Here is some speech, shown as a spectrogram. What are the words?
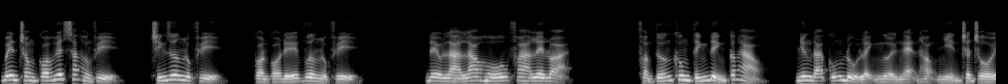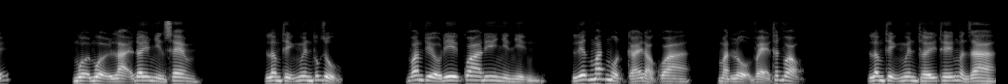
Bên trong có huyết sắc hồng phỉ, chính dương lục phỉ, còn có đế vương lục phỉ. Đều là lao hố pha lên loại. Phẩm tướng không tính đỉnh cấp hảo, nhưng đã cũng đủ lệnh người nghẹn họng nhìn chân chối. Muội muội lại đây nhìn xem. Lâm Thịnh Nguyên thúc giục. Văn Tiểu đi qua đi nhìn nhìn, liếc mắt một cái đảo qua, mặt lộ vẻ thất vọng. Lâm Thịnh Nguyên thấy thế ngẩn ra,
